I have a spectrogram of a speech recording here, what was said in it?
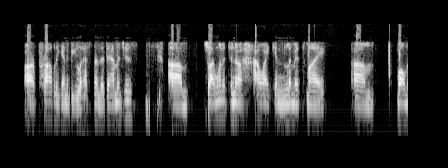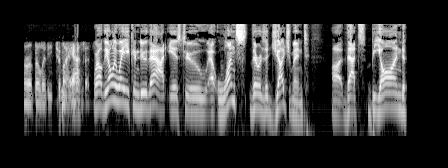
are probably going to be less than the damages. Um, so I wanted to know how I can limit my um, vulnerability to my assets. Well, the only way you can do that is to uh, once there is a judgment uh, that's beyond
